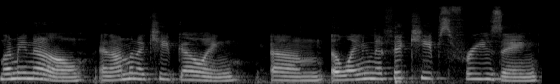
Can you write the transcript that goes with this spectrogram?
let me know, and I'm going to keep going. Um, Elaine, if it keeps freezing,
